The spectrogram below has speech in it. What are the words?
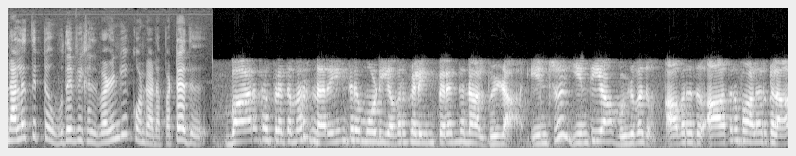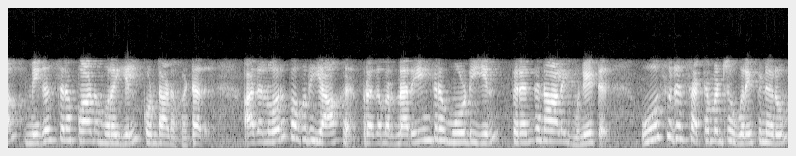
நலத்திட்ட உதவிகள் வழங்கி கொண்டாடப்பட்டது. பாரத பிரதமர் நரேந்திர மோடி அவர்களின் பிறந்த நாள் விழா இன்று இந்தியா முழுவதும் அவரது ஆதரவாளர்களால் மிக சிறப்பான முறையில் கொண்டாடப்பட்டது. அதன் ஒரு பகுதியாக பிரதமர் நரேந்திர மோடியின் பிறந்த நாளை முன்னிட்டு ஊசுடு சட்டமன்ற உறுப்பினரும்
